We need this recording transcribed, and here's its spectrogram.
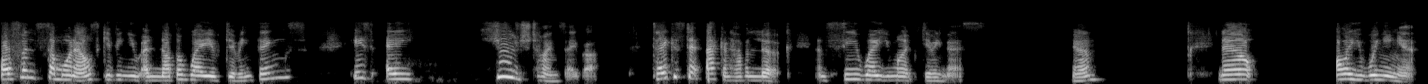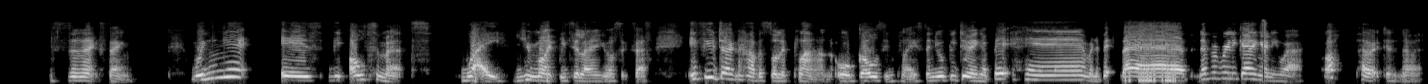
Often, someone else giving you another way of doing things is a huge time saver. Take a step back and have a look and see where you might be doing this. Yeah. Now, are you winging it? This is the next thing. Winging it is the ultimate way you might be delaying your success. If you don't have a solid plan or goals in place, then you'll be doing a bit here and a bit there, but never really getting anywhere. Oh, poet didn't know it.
